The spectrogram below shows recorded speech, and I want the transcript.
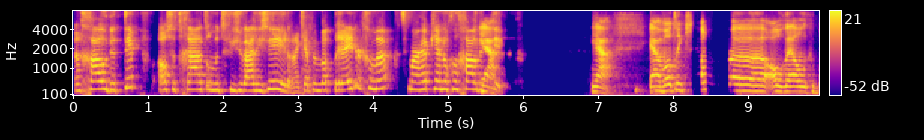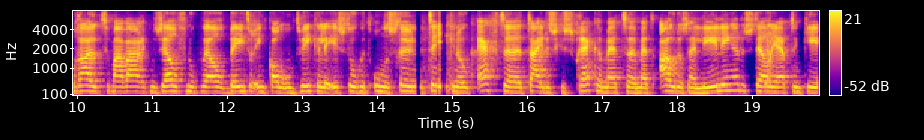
een gouden tip als het gaat om het visualiseren? Ik heb hem wat breder gemaakt, maar heb jij nog een gouden Ja. tip? Ja. ja, wat ik zelf eh, al wel gebruikte, maar waar ik mezelf nog wel beter in kan ontwikkelen, is toch het ondersteunen tekenen ook echt eh, tijdens gesprekken met, eh, met ouders en leerlingen. Dus stel Ja. je hebt een keer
